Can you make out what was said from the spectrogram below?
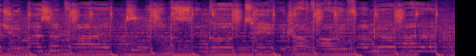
caught you by surprise. A single teardrop falling from your eyes.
